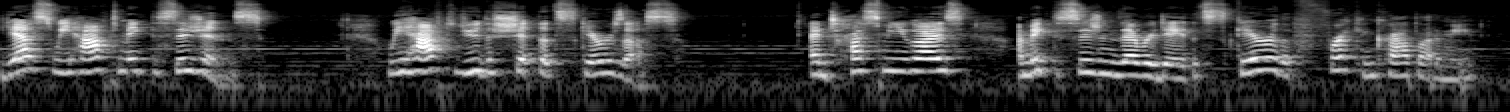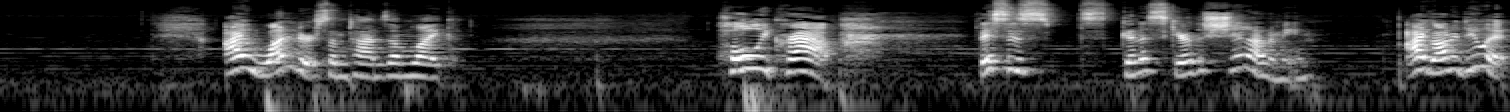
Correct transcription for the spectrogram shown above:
Yes, we have to make decisions. We have to do the shit that scares us. And trust me, you guys, I make decisions every day that scare the freaking crap out of me. I wonder sometimes, I'm like, holy crap, this is gonna scare the shit out of me. I gotta do it.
